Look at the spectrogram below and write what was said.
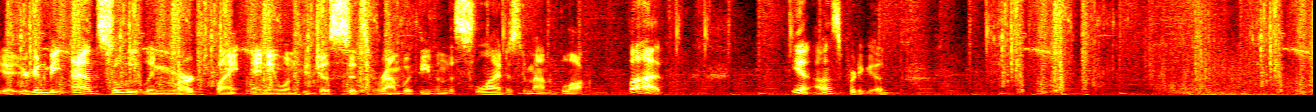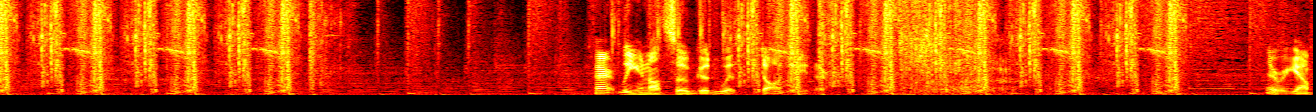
Yeah, you're gonna be absolutely murked by anyone who just sits around with even the slightest amount of block. But, you know, that's pretty good. Apparently you're not so good with dodge either. There we go.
